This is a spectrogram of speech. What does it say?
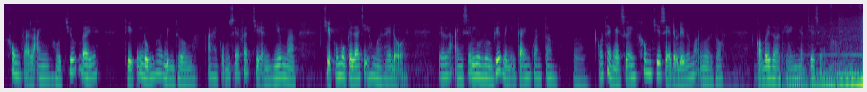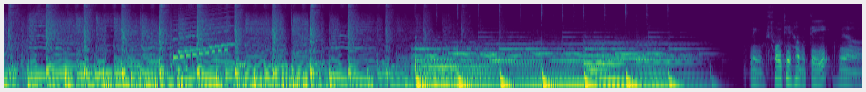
không phải là anh hồi trước đây ấy, thì cũng đúng thôi bình thường mà ai cũng sẽ phát triển. Nhưng mà chỉ có một cái giá trị không hề thay đổi đấy là anh sẽ luôn luôn viết về những cái anh quan tâm. Ừ. có thể ngày xưa anh không chia sẻ điều đấy với mọi người thôi còn bây giờ thì anh nhận chia sẻ nó xô thịt hơn một tí. Bây giờ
